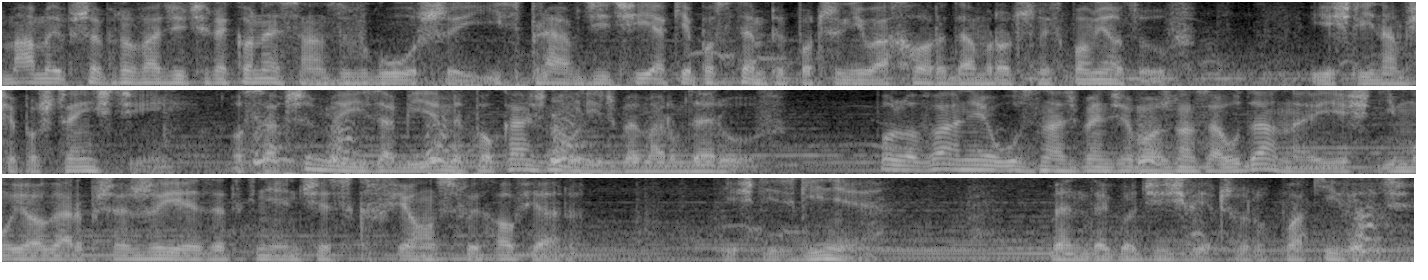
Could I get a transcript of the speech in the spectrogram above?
Mamy przeprowadzić rekonesans w głuszy i sprawdzić, jakie postępy poczyniła horda mrocznych pomiotów. Jeśli nam się poszczęści, osaczymy i zabijemy pokaźną liczbę maruderów. Polowanie uznać będzie można za udane, jeśli mój ogar przeżyje zetknięcie z krwią swych ofiar. Jeśli zginie, będę go dziś wieczór opłakiwać.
